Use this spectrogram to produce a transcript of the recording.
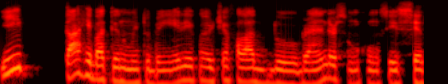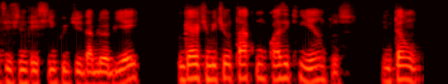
E tá rebatendo muito bem. Ele, quando eu tinha falado do Brian Anderson com 635 de WBA, o Garrett Mitchell tá com quase 500. Então,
